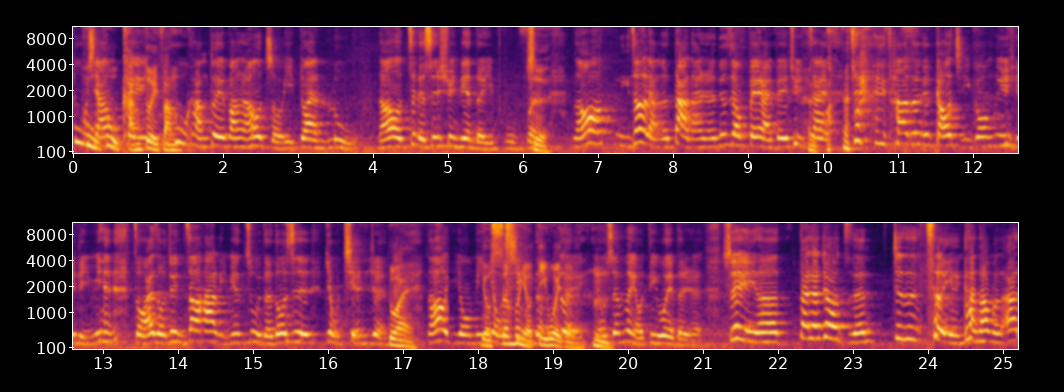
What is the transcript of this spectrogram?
互相互扛对方，互扛对方，然后走一段路。然后这个是训练的一部分，是。然后你知道两个大男人就这样飞来飞去，在 在他这个高级公寓里面走来走去，你知道他里面住的都是有钱人，对。然后有名有身份有地位的人，有身份有地位的人，所以呢，大家就只能。就是侧眼看他们啊，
